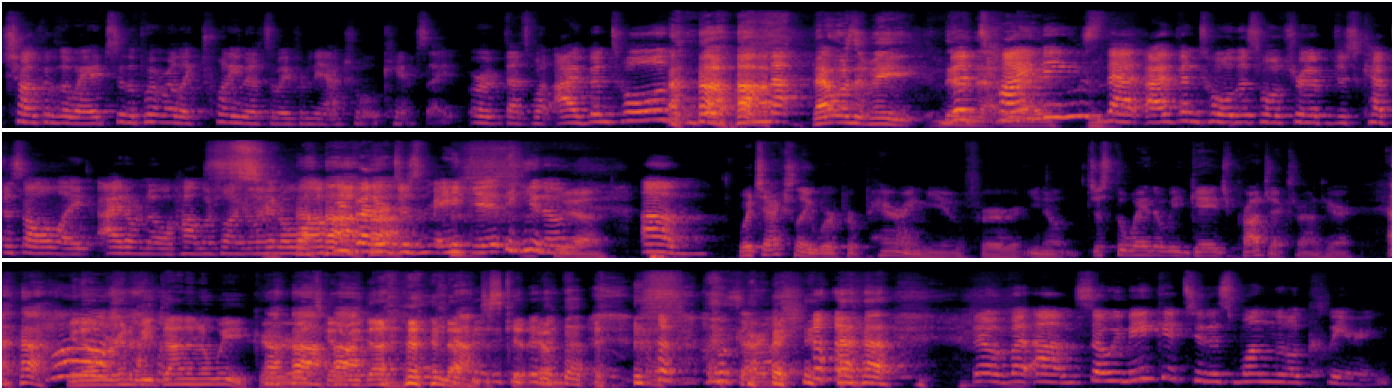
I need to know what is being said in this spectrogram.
chunk of the way to the point where like 20 minutes away from the actual campsite or that's what i've been told not- that wasn't me. the doing that, yeah. timings that I've been told this whole trip just kept us all like, I don't know how much longer we're gonna walk. We better just make it, you know. Yeah. Um, Which actually we're preparing you for, you know, just the way that we gauge projects around here. You know, we're gonna be done in a week, or it's gonna be done. no, I'm just kidding. I'm fine. oh Sorry. gosh. no, but um, so we make it to this one little clearing,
